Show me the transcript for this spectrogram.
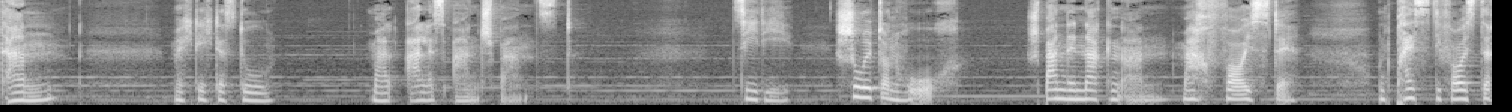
Dann möchte ich, dass du mal alles anspannst. Zieh die Schultern hoch, spann den Nacken an, mach Fäuste und presst die Fäuste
